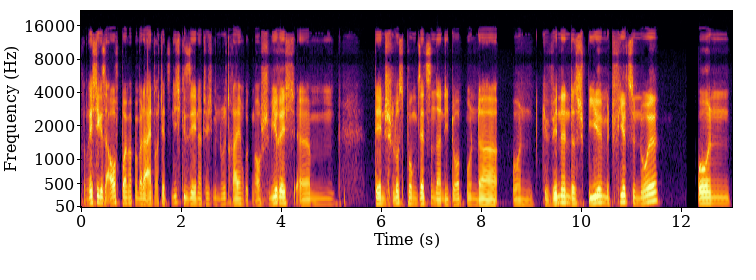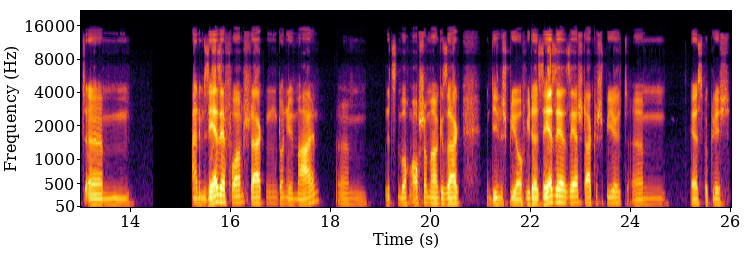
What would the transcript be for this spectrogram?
so ein richtiges Aufbäumen hat man bei der Eintracht jetzt nicht gesehen. Natürlich mit 0-3 im Rücken auch schwierig. Ähm, den Schlusspunkt setzen dann die Dortmunder und gewinnen das Spiel mit 4 zu 0 und ähm, einem sehr, sehr formstarken Daniel Mahlen. Ähm, letzten Wochen auch schon mal gesagt, in diesem Spiel auch wieder sehr, sehr, sehr stark gespielt. Ähm, er ist wirklich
